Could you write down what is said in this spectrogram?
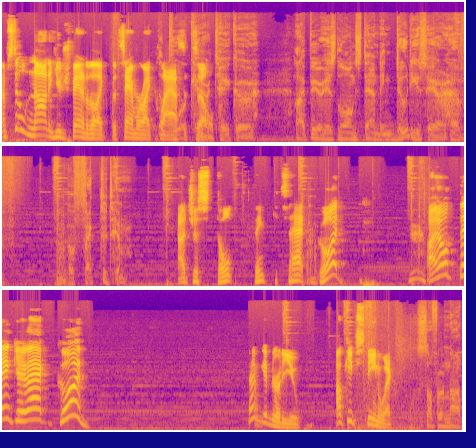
I'm still not a huge fan of the, like the samurai The class poor itself. Caretaker. I fear his long-standing duties here have affected him. I just don't think it's that good. I don't think you're that good. I'm getting rid of you. I'll keep Steenwick. Suffer not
